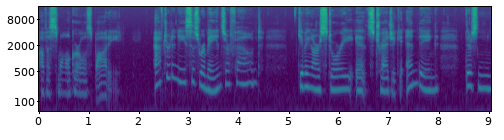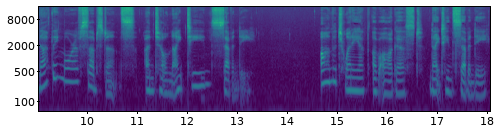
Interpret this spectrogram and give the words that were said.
of a small girl's body. After Denise's remains are found, giving our story its tragic ending, there's nothing more of substance until 1970. On the 20th of August, 1970,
